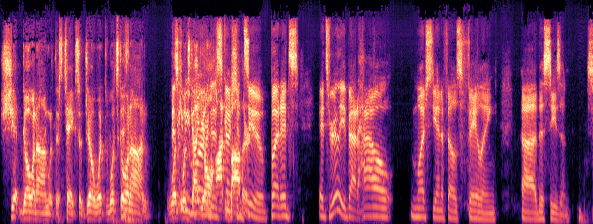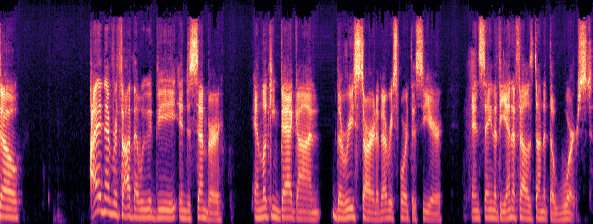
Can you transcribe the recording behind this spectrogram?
shit going on with this take. So Joe, what what's going on? What what's be got more you all hot and discussion bothered? too, but it's it's really about how much the NFL is failing uh, this season. So I had never thought that we would be in December and looking back on the restart of every sport this year and saying that the NFL has done it the worst.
